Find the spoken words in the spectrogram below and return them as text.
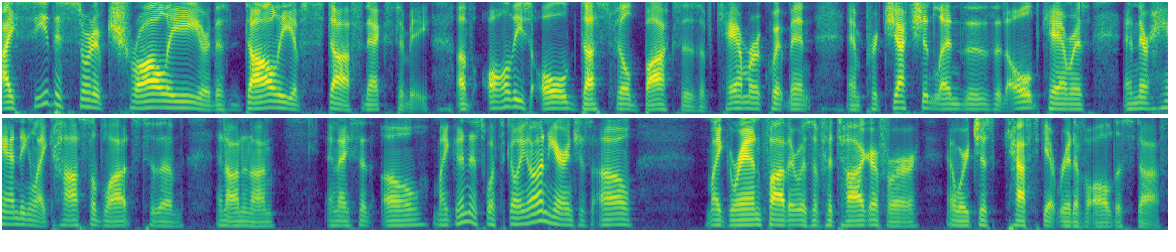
I see this sort of trolley or this dolly of stuff next to me of all these old dust filled boxes of camera equipment and projection lenses and old cameras, and they're handing like Hasselblads to them and on and on. And I said, Oh my goodness, what's going on here? And she's, Oh, my grandfather was a photographer, and we just have to get rid of all the stuff.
